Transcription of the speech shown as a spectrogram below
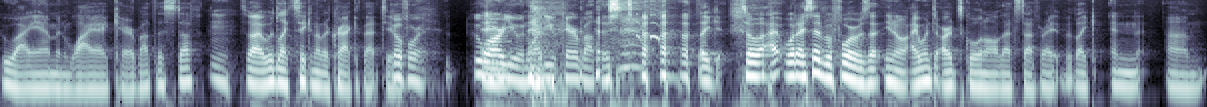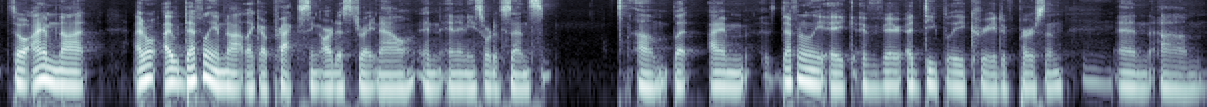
who I am and why I care about this stuff. Mm. So I would like to take another crack at that too. Go for it. Who And- are you and why do you care about this stuff? like so I, what i said before was that you know i went to art school and all that stuff right but like and um so i am not i don't i definitely am not like a practicing artist right now in in any sort of sense um but i'm definitely a, a very a deeply creative person and um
